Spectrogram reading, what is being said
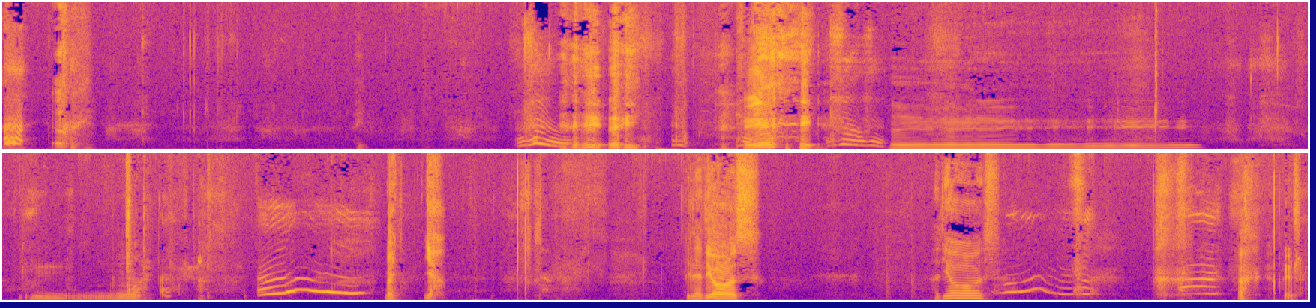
Ay. Bueno, ya. Dile adiós. Adiós.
